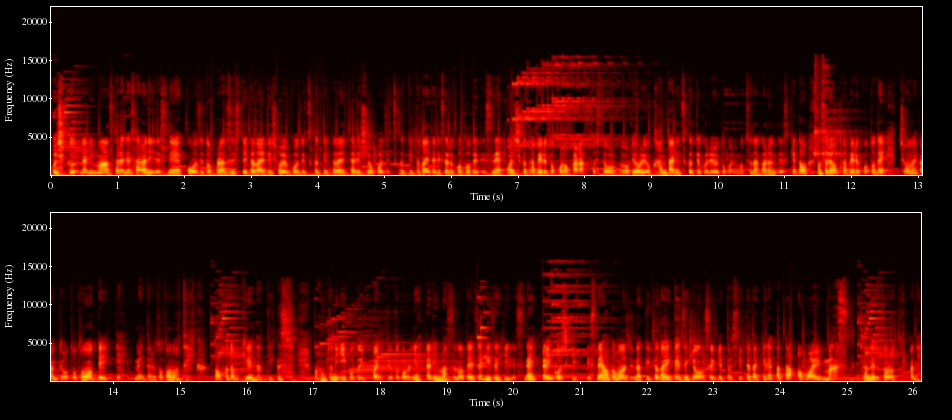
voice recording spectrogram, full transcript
美味しくなります。それでさらにですね麹とプラスしていただいて醤油麹作っていただいたり塩麹作っていただいたりすることでですね美味しく食べるところからそしてお料理を簡単に作ってくれるとこにもつながるんですけど、まあ、それを食べることで腸内環境を整っていってメンタル整っていく、まあ、お肌も綺麗になっていくし、まあ、本当にいいこといっぱいっていうところに、なりますのでぜひぜひですね LINE 公式ですねお友達になっていただいてぜひ音声ゲットしていただければと思います。チャンネル登録とかね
